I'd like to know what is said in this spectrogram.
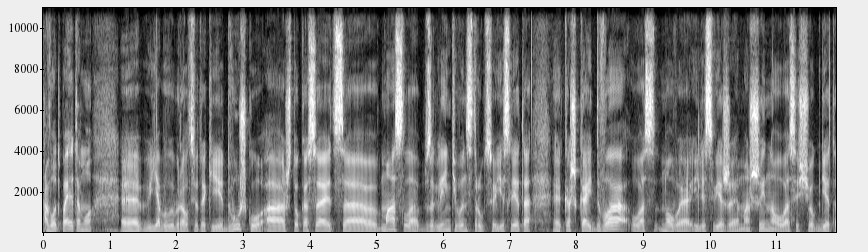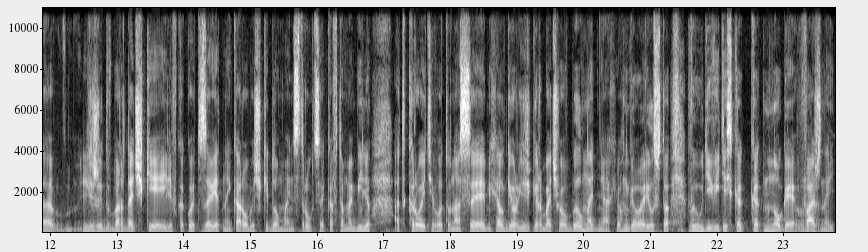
Вот, поэтому э, я бы выбрал все-таки двушку. А что касается масла, загляните в инструкцию. Если это Кашкай 2, у вас новая или свежая машина, у вас еще где-то лежит в бардачке или в какой-то заветной коробочке дома инструкция к автомобилю, откройте. Вот у нас э, Михаил Георгиевич Горбачев был на днях, и он говорил, что вы удивитесь, как, как много важной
